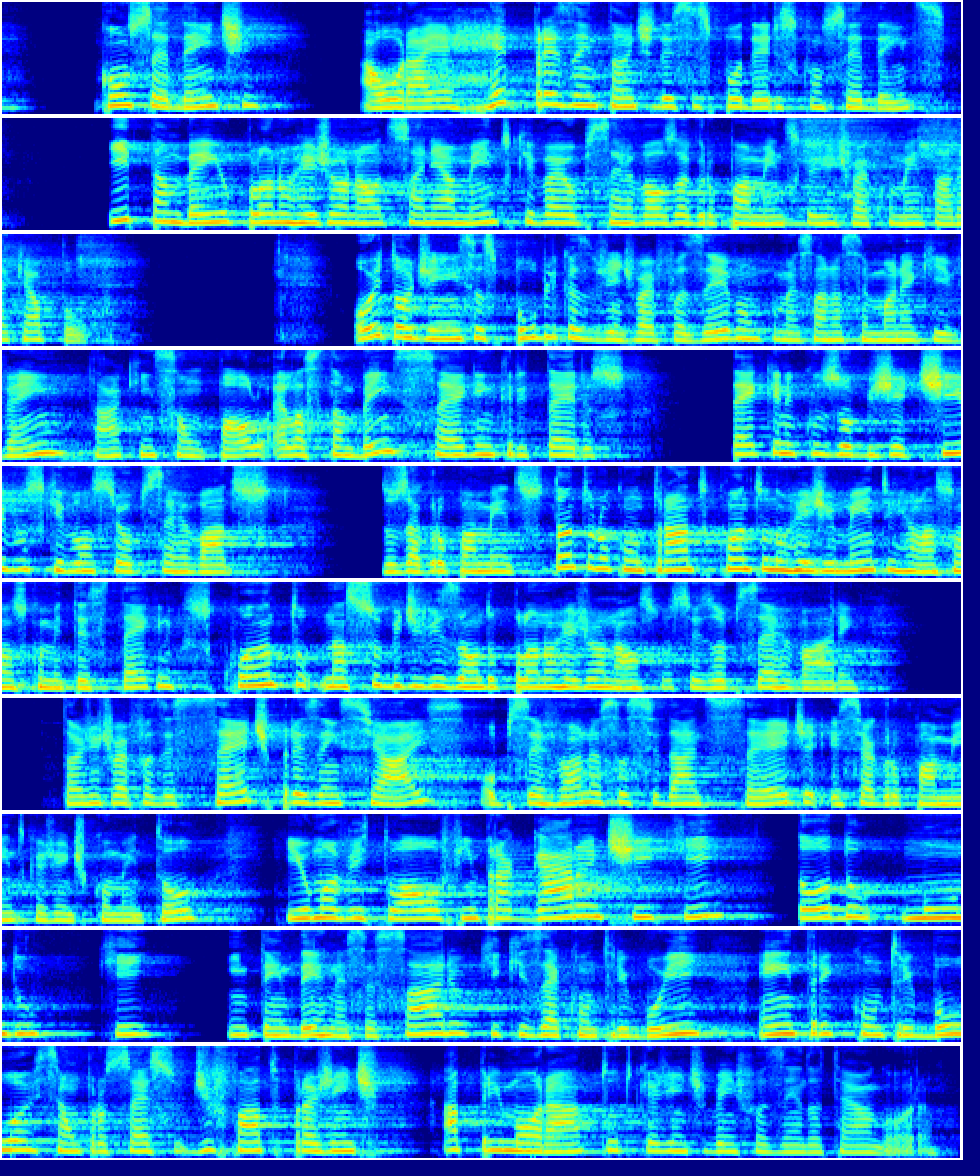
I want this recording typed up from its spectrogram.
concedente, a URAI é representante desses poderes concedentes, e também o Plano Regional de Saneamento, que vai observar os agrupamentos que a gente vai comentar daqui a pouco. Oito audiências públicas a gente vai fazer, vamos começar na semana que vem, tá? aqui em São Paulo. Elas também seguem critérios técnicos objetivos que vão ser observados dos agrupamentos, tanto no contrato quanto no regimento em relação aos comitês técnicos, quanto na subdivisão do plano regional, se vocês observarem. Então, a gente vai fazer sete presenciais, observando essa cidade sede, esse agrupamento que a gente comentou, e uma virtual ao fim para garantir que todo mundo que entender necessário, que quiser contribuir, entre, contribua. Isso é um processo, de fato, para a gente aprimorar tudo que a gente vem fazendo até agora.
